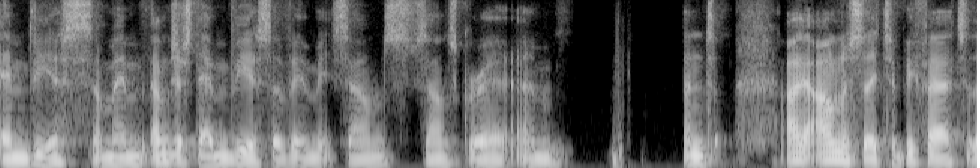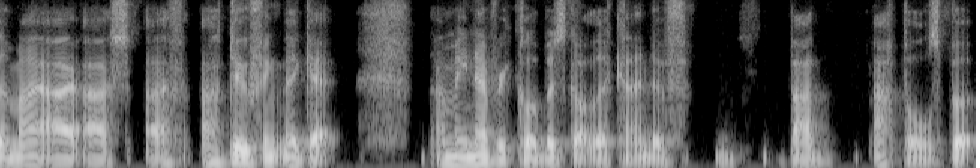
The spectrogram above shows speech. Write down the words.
envious. I'm en- I'm just envious of him. It sounds sounds great. Um, and I honestly, to be fair to them, I I I, I, do think they get. I mean, every club has got their kind of bad apples, but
